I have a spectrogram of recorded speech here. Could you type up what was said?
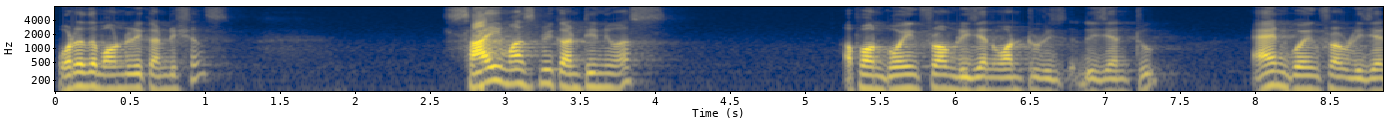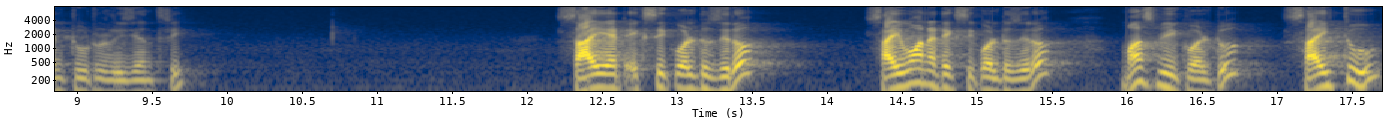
What are the boundary conditions? Psi must be continuous upon going from region 1 to region 2 and going from region 2 to region 3 psi at x equal to 0, psi 1 at x equal to 0 must be equal to psi 2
